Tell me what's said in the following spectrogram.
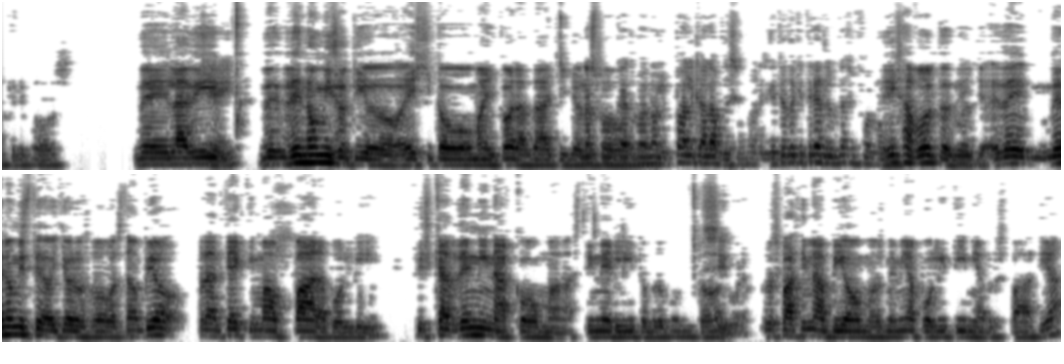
ακριβώς. Δηλαδή, Οκ. δεν δεν νομίζω ότι ο, έχει το μαγικό ραβδάκι για Να σου πω κάτι, Μανώλη. Πάλι καλά που δεν συμφωνείς. Γιατί εδώ και 30 λεπτά συμφωνούμε. Έχει απόλυτο Ναι. δίκιο. Δεν, δεν νομίζετε ο Γιώργος Βόβο, τον οποίο πραγματικά εκτιμάω πάρα πολύ. Φυσικά δεν είναι ακόμα στην ελίτ των προπονητών. Σίγουρα. Προσπαθεί να μπει όμως με μια πολύ τίμια προσπάθεια.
